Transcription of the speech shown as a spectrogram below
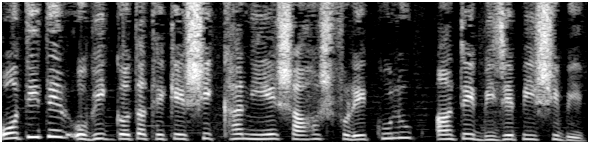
অতীতের অভিজ্ঞতা থেকে শিক্ষা নিয়ে সাহস ফরে কুলুপ আঁটে বিজেপি শিবির।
